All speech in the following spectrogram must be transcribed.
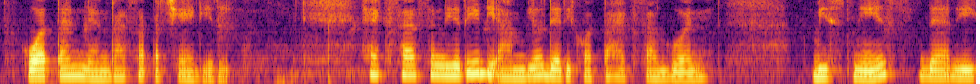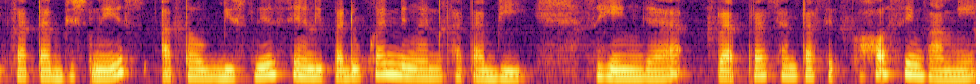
kekuatan dan rasa percaya diri. Hexa sendiri diambil dari kota heksagon. Bisnis dari kata bisnis atau bisnis yang dipadukan dengan kata bi, sehingga representatif hosting kami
